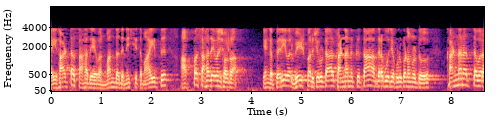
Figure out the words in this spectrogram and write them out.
கைகாட்ட சகதேவன் வந்தது நிச்சயித்தம் அப்ப சகதேவன் சொல்றான் எங்க பெரியவர் பீஷ்மர் சொல்லிட்டார் கண்ணனுக்கு தான் அக்ர பூஜை கொடுக்கணும்னுட்டு. கண்ணனை தவிர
